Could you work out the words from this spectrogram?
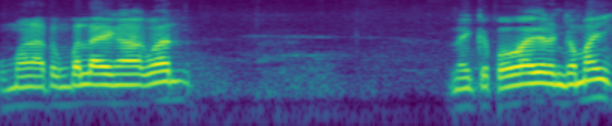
Uma na tong balay nga kwan. Nay kapawayan ang gamay.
